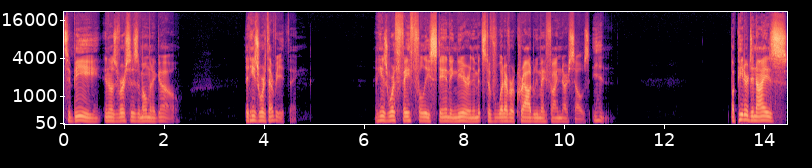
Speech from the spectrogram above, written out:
to be in those verses a moment ago, then he's worth everything. And he is worth faithfully standing near in the midst of whatever crowd we may find ourselves in. But Peter denies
